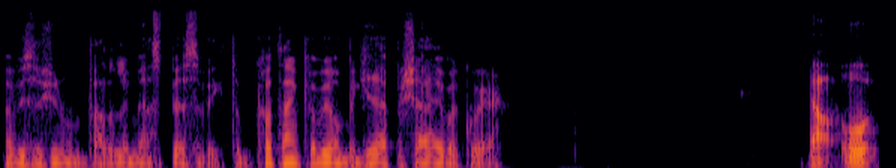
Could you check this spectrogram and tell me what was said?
Men vi sa ikke noe veldig mer spesifikt om hva tenker vi om begrepet skeiv og queer. Ja, og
